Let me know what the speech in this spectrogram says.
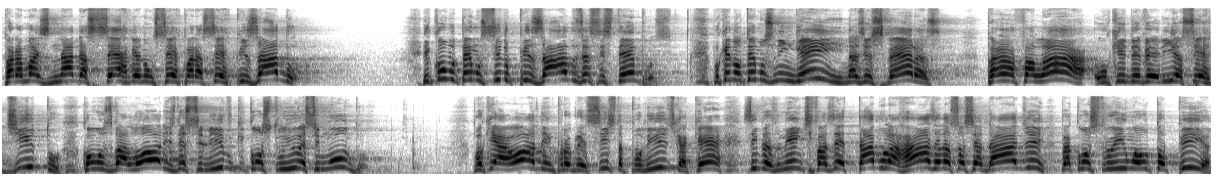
para mais nada serve a não ser para ser pisado. E como temos sido pisados esses tempos, porque não temos ninguém nas esferas para falar o que deveria ser dito com os valores desse livro que construiu esse mundo. Porque a ordem progressista política quer simplesmente fazer tábula rasa da sociedade para construir uma utopia,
